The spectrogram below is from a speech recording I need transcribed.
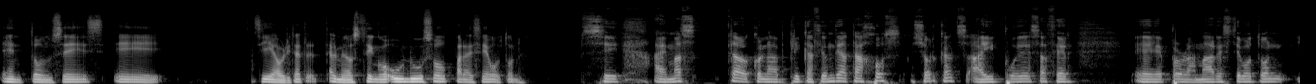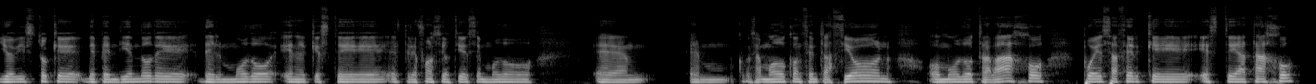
Entonces, eh, sí, ahorita al menos tengo un uso para ese botón. Sí, además, claro, con la aplicación de atajos, shortcuts, ahí puedes hacer, eh, programar este botón. Yo he visto que dependiendo de, del modo en el que esté el teléfono, si lo tienes en modo, en, ¿cómo se llama? modo concentración o modo trabajo, puedes hacer que este atajo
